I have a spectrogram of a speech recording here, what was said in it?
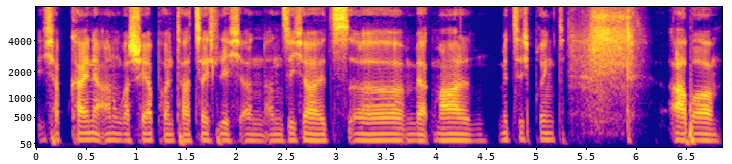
Ich habe keine Ahnung, was SharePoint tatsächlich an, an Sicherheitsmerkmalen äh, mit sich bringt. Aber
